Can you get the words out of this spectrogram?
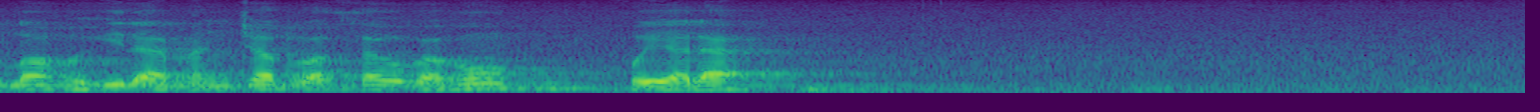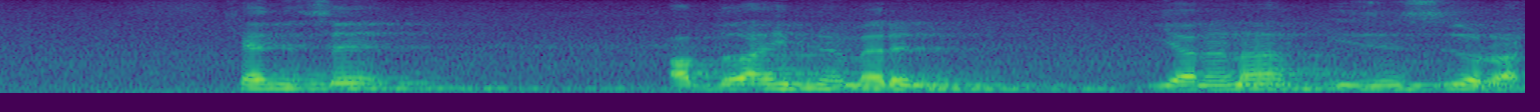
الله إلى من جر ثوبه خيلاء Kendisi Abdullah İbni Ömer'in yanına izinsiz olarak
